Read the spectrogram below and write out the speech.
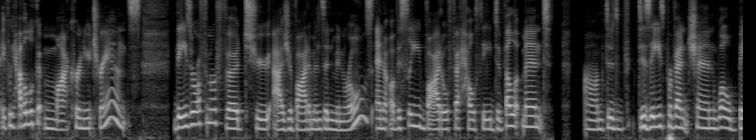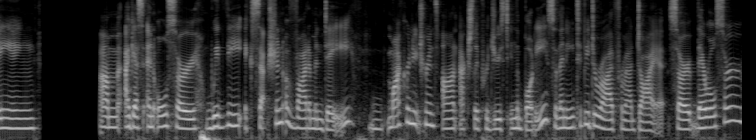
If we have a look at micronutrients, these are often referred to as your vitamins and minerals, and are obviously vital for healthy development, um, d- disease prevention, well being. Um, I guess, and also with the exception of vitamin D, micronutrients aren't actually produced in the body, so they need to be derived from our diet. So they're also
